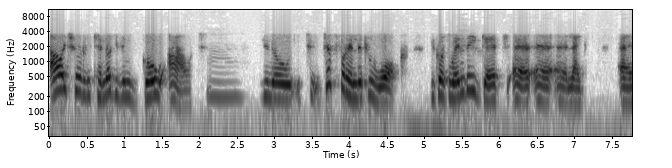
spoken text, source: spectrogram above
our children cannot even go out. Mm. You know, to, just for a little walk because when they get uh, uh, uh like uh,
